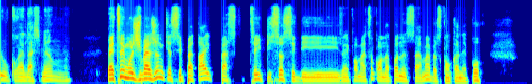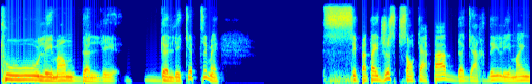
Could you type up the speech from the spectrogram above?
au courant de la semaine. Ben, tu sais, moi, j'imagine que c'est peut-être parce que, tu sais, puis ça, c'est des informations qu'on n'a pas nécessairement parce qu'on ne connaît pas tous les membres de de l'équipe, mais c'est peut-être juste qu'ils sont capables de garder les mêmes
